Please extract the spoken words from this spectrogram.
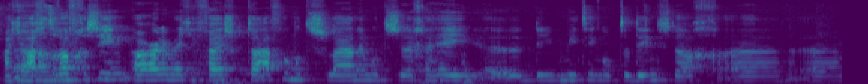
Had je Ehm, achteraf gezien harder met je vuist op tafel moeten slaan en moeten zeggen: hé, hey, eh, die meeting op de dinsdag. eh, ehm,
